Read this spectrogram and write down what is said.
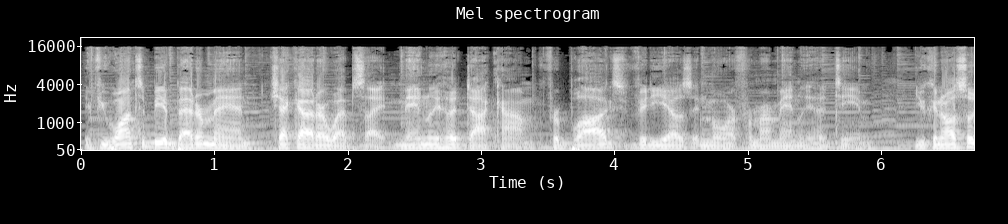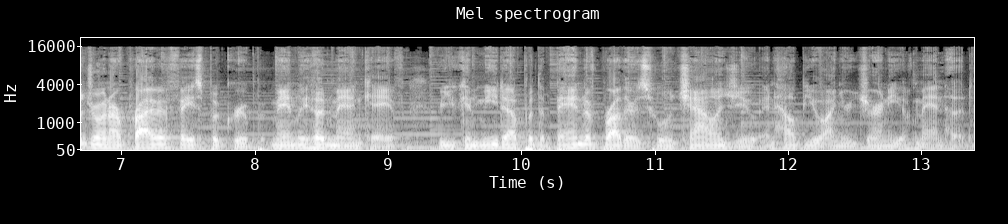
If you want to be a better man, check out our website, manlyhood.com, for blogs, videos, and more from our Manlyhood team. You can also join our private Facebook group, Manlyhood Man Cave, where you can meet up with a band of brothers who will challenge you and help you on your journey of manhood.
